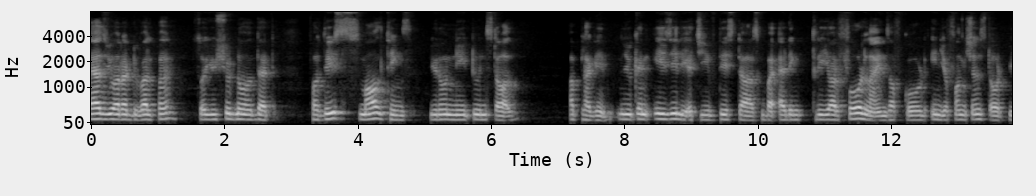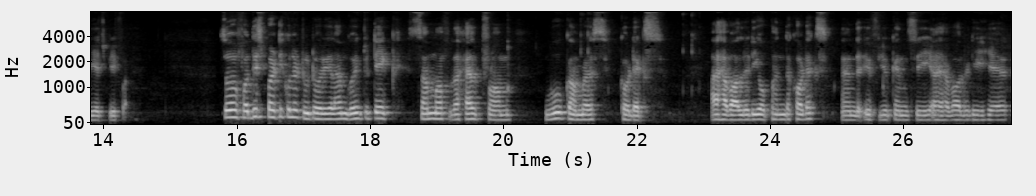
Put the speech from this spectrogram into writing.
as you are a developer so you should know that for these small things you don't need to install a plugin. You can easily achieve this task by adding three or four lines of code in your functions.php file. So for this particular tutorial i'm going to take some of the help from woocommerce codex I have already opened the codex and if you can see I have already here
